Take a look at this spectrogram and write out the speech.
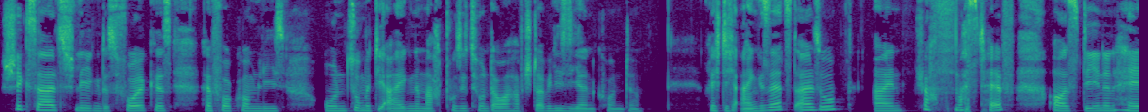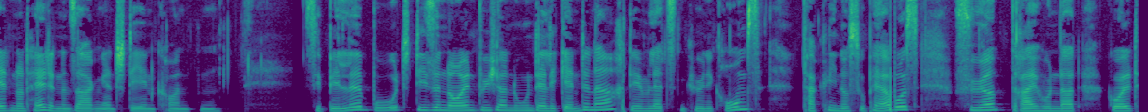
Schicksalsschlägen des Volkes hervorkommen ließ und somit die eigene Machtposition dauerhaft stabilisieren konnte. Richtig eingesetzt also ein ja, Must-Have, aus denen Helden und Heldinnen-Sagen entstehen konnten. Sibylle bot diese neuen Bücher nun der Legende nach, dem letzten König Roms, Tacinos Superbus, für 300 Gold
